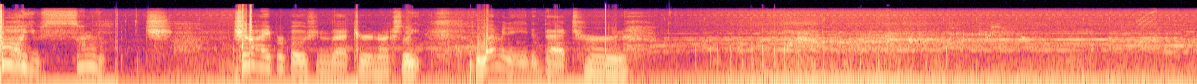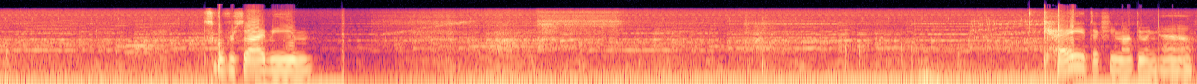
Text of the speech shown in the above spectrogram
Oh, you son of a bitch. Should have hyper potioned that turn, actually. Lemonaded that turn. Let's go for Psybeam. Okay, it's actually not doing half.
